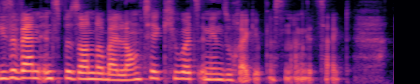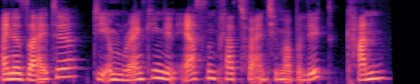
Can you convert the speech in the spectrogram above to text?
Diese werden insbesondere bei Longtail-Keywords in den Suchergebnissen angezeigt. Eine Seite, die im Ranking den ersten Platz für ein Thema belegt, kann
